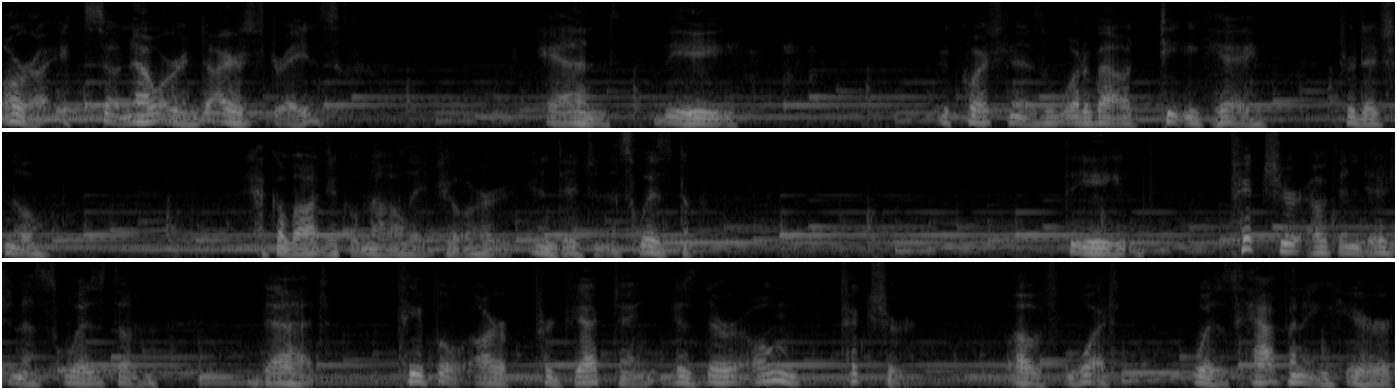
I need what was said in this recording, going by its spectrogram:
All right, so now we're in dire straits. And the, question is what about TEK, traditional ecological knowledge or indigenous wisdom? The picture of indigenous wisdom that people are projecting is their own picture of what was happening here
